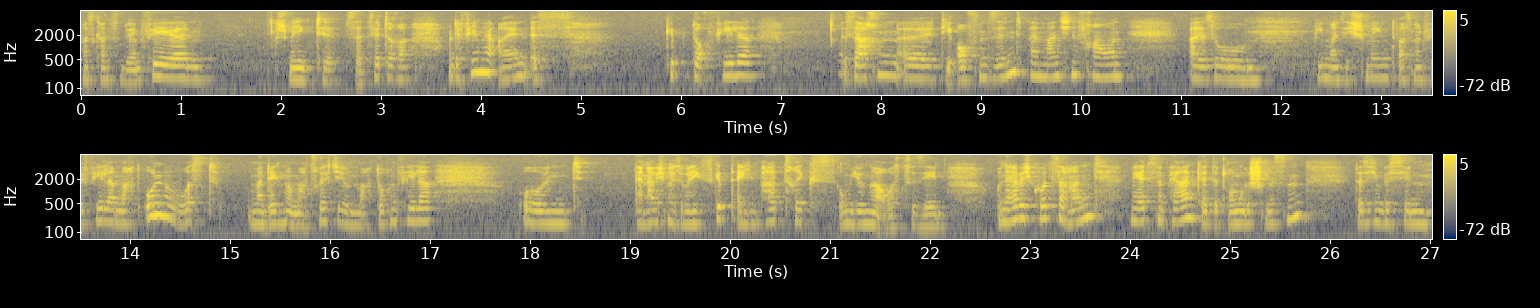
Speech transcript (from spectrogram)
was kannst du empfehlen, Schminktipps etc. Und da fiel mir ein, es gibt doch viele Sachen, äh, die offen sind bei manchen Frauen. Also wie man sich schminkt, was man für Fehler macht, unbewusst man denkt, man macht es richtig und macht doch einen Fehler. Und dann habe ich mir so überlegt, es gibt eigentlich ein paar Tricks, um jünger auszusehen. Und dann habe ich kurzerhand mir jetzt eine Perlenkette drum geschmissen, dass ich ein bisschen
